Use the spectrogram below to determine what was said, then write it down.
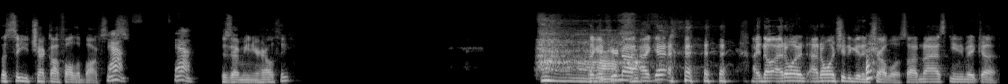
let's say you check off all the boxes. Yeah. Yeah. Does that mean you're healthy? Like if you're not, I get, I know I don't want, I don't want you to get in trouble. So I'm not asking you to make a,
